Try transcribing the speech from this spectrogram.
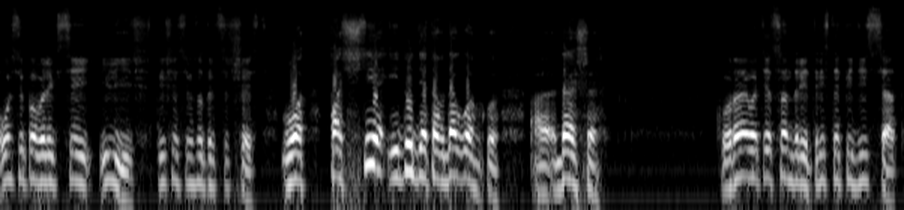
Осипов Алексей Ильич, 1736. Вот, почти идут где-то в догонку. А, дальше. Кураев отец Андрей, 350.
